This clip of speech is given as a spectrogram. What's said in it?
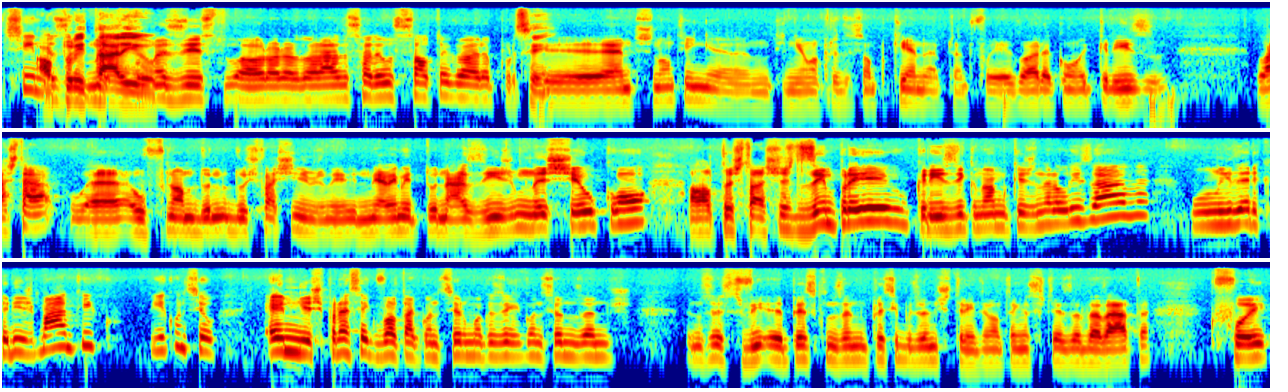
Sim, mas, autoritário. Mas, mas isso, a Aurora Dourada só deu o salto agora, porque Sim. antes não tinha, não tinha uma apresentação pequena, portanto foi agora com a crise lá está, o, uh, o fenómeno do, dos fascismos, nomeadamente do nazismo, nasceu com altas taxas de desemprego, crise económica generalizada, um líder carismático e aconteceu. A minha esperança é que volte a acontecer uma coisa que aconteceu nos anos não sei se vi, penso que nos anos, no princípio dos anos 30, não tenho a certeza da data, que foi,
